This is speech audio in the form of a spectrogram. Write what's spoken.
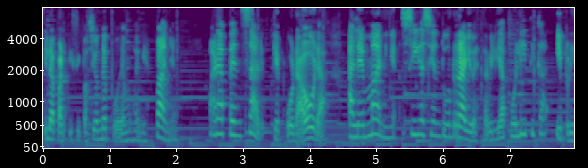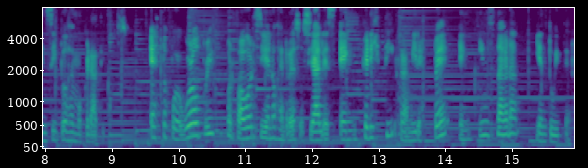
y la participación de Podemos en España, para pensar que por ahora Alemania sigue siendo un rayo de estabilidad política y principios democráticos. Esto fue World Brief. Por favor, síguenos en redes sociales en Cristi Ramírez P en Instagram y en Twitter.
